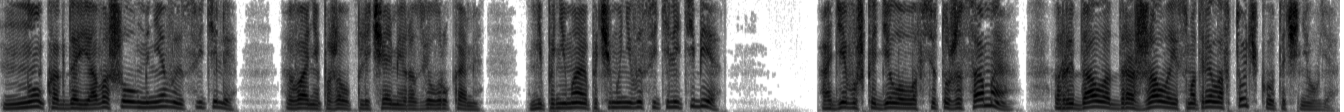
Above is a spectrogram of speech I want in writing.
«Ну, когда я вошел, мне высветили». Ваня пожал плечами и развел руками. «Не понимаю, почему не высветили тебе?» «А девушка делала все то же самое? Рыдала, дрожала и смотрела в точку?» — уточнил я.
